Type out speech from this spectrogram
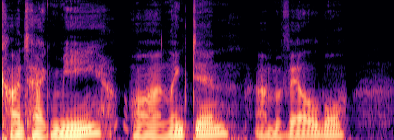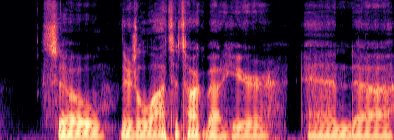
contact me on LinkedIn. I'm available. So there's a lot to talk about here, and uh,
